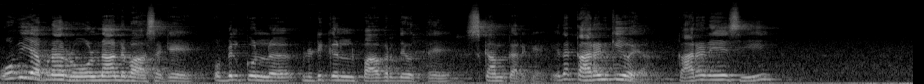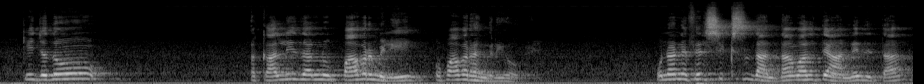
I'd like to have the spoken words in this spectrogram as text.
ਉਹ ਵੀ ਆਪਣਾ ਰੋਲ ਨਾ ਨਿਭਾ ਸਕੇ, ਉਹ ਬਿਲਕੁਲ ਪੋਲੀਟੀਕਲ ਪਾਵਰ ਦੇ ਉੱਤੇ ਸਕਮ ਕਰ ਗਏ। ਇਹਦਾ ਕਾਰਨ ਕੀ ਹੋਇਆ? ਕਾਰਨ ਇਹ ਸੀ ਕਿ ਜਦੋਂ ਅਕਾਲੀ ਦਲ ਨੂੰ ਪਾਵਰ ਮਿਲੀ, ਉਹ ਪਾਵਰ ਹੰਗਰੀ ਹੋ ਗਏ। ਉਹਨਾਂ ਨੇ ਫਿਰ ਸਿੱਖ ਸਿਧਾਂਤਾਂ ਵੱਲ ਧਿਆਨ ਨਹੀਂ ਦਿੱਤਾ।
